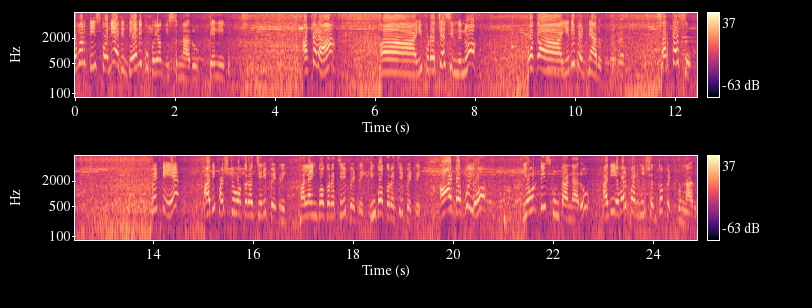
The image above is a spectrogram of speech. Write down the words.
ఎవరు తీసుకొని అది దేనికి ఉపయోగిస్తున్నారు తెలీదు. అక్కడ ఇప్పుడు వచ్చేసిందిను ఒక ఇది పెట్టినారు. సర్కస్ పెట్టి అది ఫస్ట్ ఒకరు వచ్చి పెట్రి మళ్ళీ ఇంకొకరు వచ్చి పెట్రి ఇంకొకరు వచ్చి పెట్రి. ఆ డబ్బులు ఎవరు తీసుకుంటున్నారు అది ఎవరు పర్మిషన్తో పెట్టుకున్నారు.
